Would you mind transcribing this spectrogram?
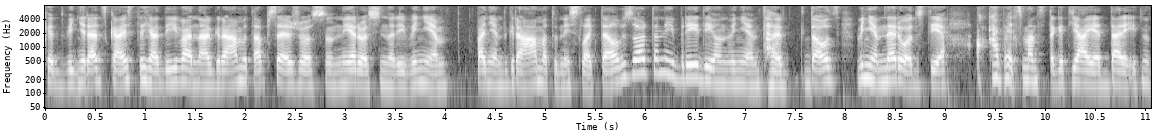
kad viņi redz, kā es tajā dīvainā ar grāmatu apsēžos un ierosinu arī viņiem paņemt grāmatu un izslēgt televizoru tajā brīdī, un viņiem tā ir daudz, viņiem nerodas tie, kāpēc man tas tagad jāiet darīt. Nu,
